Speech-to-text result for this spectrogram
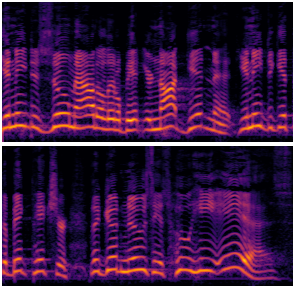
You need to zoom out a little bit. You're not getting it. You need to get the big picture. The good news is who he is,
